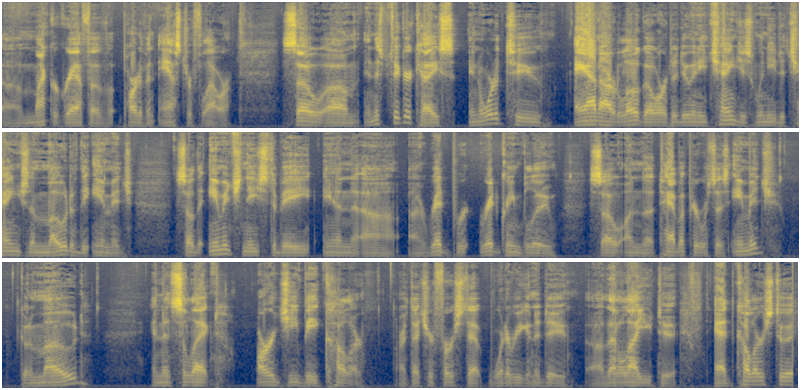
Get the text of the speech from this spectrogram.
a, micrograph of part of an aster flower. So um, in this particular case, in order to add our logo or to do any changes, we need to change the mode of the image. So the image needs to be in uh, red, red, green, blue. So on the tab up here where it says Image, go to Mode, and then select RGB Color. All right, that's your first step, whatever you're going to do. Uh, that'll allow you to add colors to it,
